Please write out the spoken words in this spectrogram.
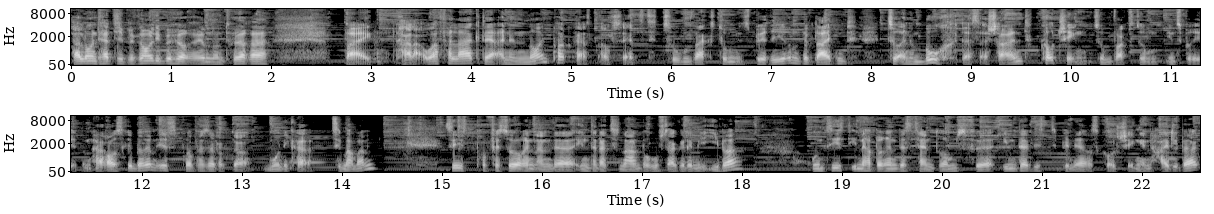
Hallo und herzlich willkommen, liebe Hörerinnen und Hörer, bei Karl Auer Verlag, der einen neuen Podcast aufsetzt zum Wachstum inspirieren, begleitend zu einem Buch, das erscheint, Coaching zum Wachstum inspirieren. Herausgeberin ist Professor Dr. Monika Zimmermann. Sie ist Professorin an der Internationalen Berufsakademie IBA und sie ist Inhaberin des Zentrums für interdisziplinäres Coaching in Heidelberg,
